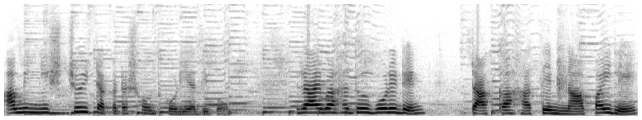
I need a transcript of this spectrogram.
আমি নিশ্চয়ই টাকাটা শোধ করিয়া দিব। রায়বাহাদুর বলিলেন, টাকা হাতে না পাইলে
